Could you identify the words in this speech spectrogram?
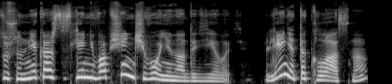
Слушай, ну мне кажется, с ленью вообще ничего не надо делать. Лень это классно.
